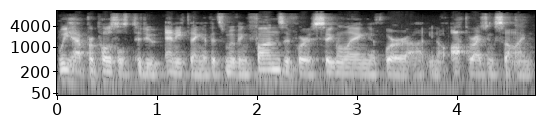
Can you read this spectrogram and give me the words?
we have proposals to do anything if it's moving funds, if we're signaling, if we're uh, you know authorizing something.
